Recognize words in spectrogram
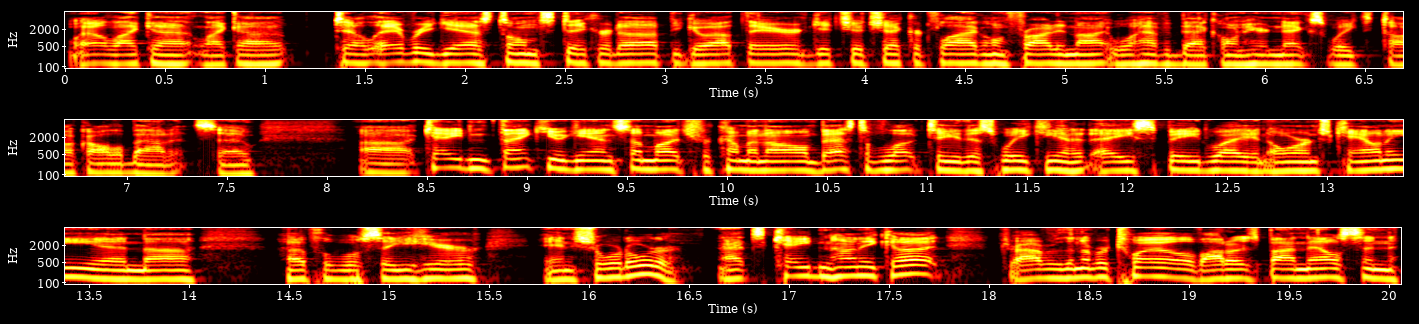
well, like I like I tell every guest on Stickered Up, you go out there, get you a checkered flag on Friday night. We'll have you back on here next week to talk all about it. So. Uh, Kaden, thank you again so much for coming on. Best of luck to you this weekend at Ace Speedway in Orange County, and uh, hopefully we'll see you here in short order. That's Kaden Honeycutt, driver of the number 12, Autos by Nelson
